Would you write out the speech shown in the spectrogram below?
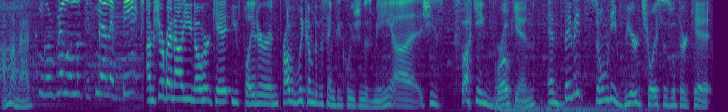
I'm not mad. Gorilla looking bitch. I'm sure by now you know her kit, you've played her, and probably come to the same conclusion as me. Uh, she's fucking broken. And they made so many weird choices with her kit,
